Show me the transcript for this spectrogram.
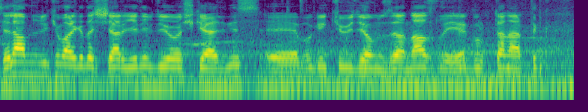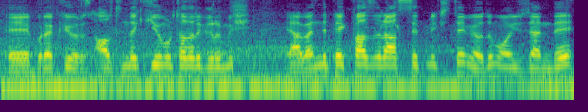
Selamünaleyküm arkadaşlar. Yeni videoya hoş geldiniz. Ee, bugünkü videomuzda Nazlı'yı Gurk'tan artık e, bırakıyoruz. Altındaki yumurtaları kırmış. Ya ben de pek fazla rahatsız etmek istemiyordum. O yüzden de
